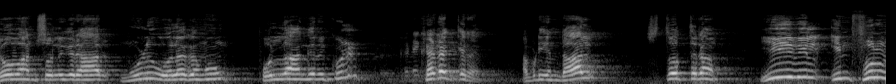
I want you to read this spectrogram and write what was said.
யோவான் சொல்லுகிறார் முழு உலகமும் பொல்லாங்கனுக்குள் கிடக்கிறது. அப்படி என்றால் ஸ்தோத்திரம். ஈவில் இன்ஃபுல்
